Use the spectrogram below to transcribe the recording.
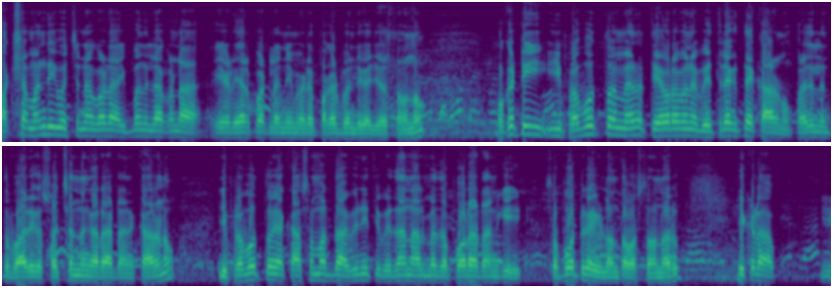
లక్ష మంది వచ్చినా కూడా ఇబ్బంది లేకుండా ఇక్కడ ఏర్పాట్లన్నీ మేము పకడ్బందీగా చేస్తూ ఉన్నాం. ఒకటి ఈ ప్రభుత్వం మీద తీవ్రమైన వ్యతిరేకతే కారణం. ప్రజలు ఇంత భారీగా స్వచ్ఛందంగా రావడానికి కారణం. ఈ ప్రభుత్వం యొక్క అసమర్థ అవినీతి విధానాల మీద పోరాటానికి సపోర్ట్గా వీళ్ళంతా వస్తూ ఉన్నారు. ఇక్కడ ఈ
